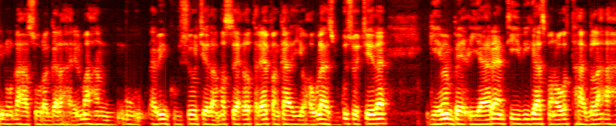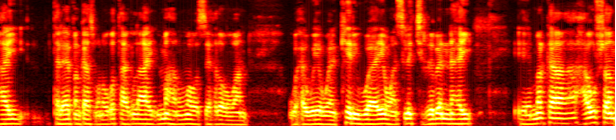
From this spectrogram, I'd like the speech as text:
inuu dhaha suuragal aha ilmahan wuu habeenkuu soo jeedaa ma seexdo teleefonka iyo howlahaas buu ku soo jeedaa. Geeman bay ciyaaraan t v-gaas baan ooga taagla ahay teleefonkaas baan ooga taagla ahay ilmahan umaba seexdo waan waxa weeya waan kari waaye waan isla jirrabanahay marka hawshan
